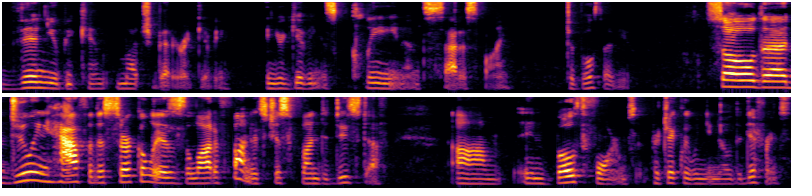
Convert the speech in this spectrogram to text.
Then you become much better at giving. And your giving is clean and satisfying to both of you. So the doing half of the circle is a lot of fun. It's just fun to do stuff um, in both forms, particularly when you know the difference.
